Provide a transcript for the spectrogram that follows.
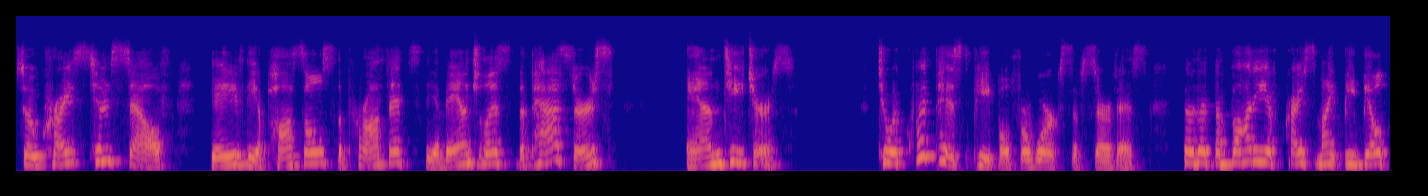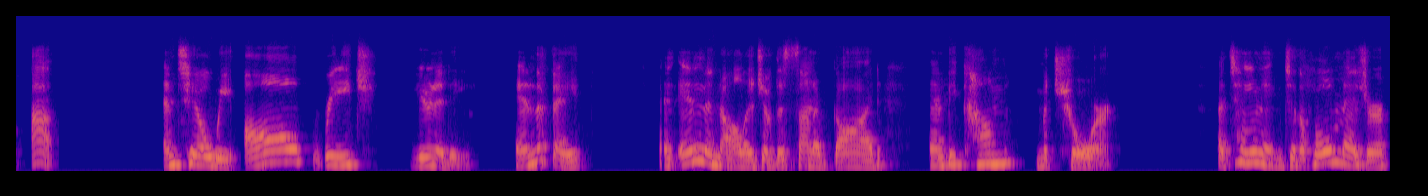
So Christ himself gave the apostles, the prophets, the evangelists, the pastors, and teachers to equip his people for works of service so that the body of Christ might be built up until we all reach unity in the faith and in the knowledge of the Son of God and become mature, attaining to the whole measure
